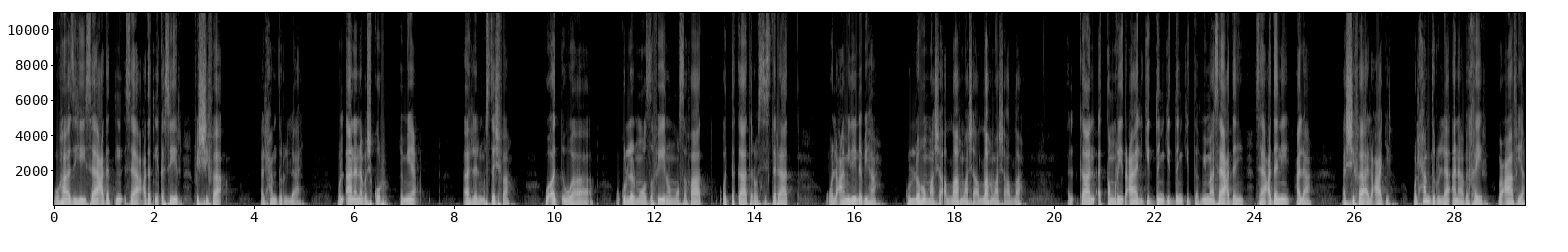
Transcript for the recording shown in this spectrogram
وهذه ساعدتني ساعدتني كثير في الشفاء. الحمد لله. والآن أنا بشكر جميع أهل المستشفى وأد و وكل الموظفين والموظفات والدكاترة والسيسترات والعاملين بها. كلهم ما شاء الله ما شاء الله ما شاء الله. ال- كان التمريض عالي جدا جدا جدا. مما ساعدني ساعدني على الشفاء العاجل. والحمد لله أنا بخير وعافية.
